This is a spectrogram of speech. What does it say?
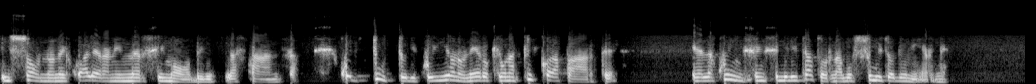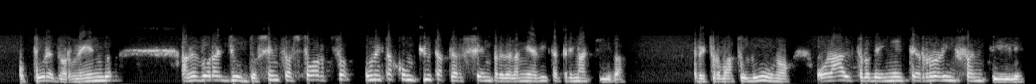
il sonno nel quale erano immersi i mobili, la stanza, quel tutto di cui io non ero che una piccola parte e alla cui insensibilità tornavo subito ad unirmi. Oppure dormendo avevo raggiunto senza sforzo un'età compiuta per sempre della mia vita primativa, ritrovato l'uno o l'altro dei miei terrori infantili,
